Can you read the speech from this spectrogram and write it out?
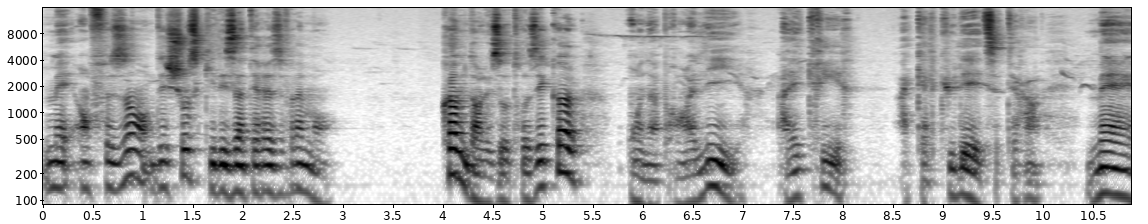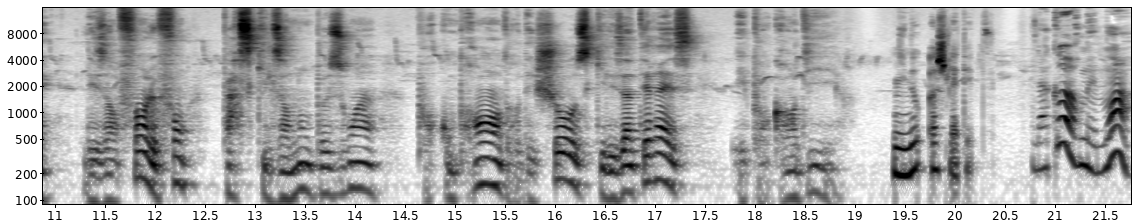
mais en faisant des choses qui les intéressent vraiment. Comme dans les autres écoles, on apprend à lire, à écrire, à calculer, etc. Mais les enfants le font parce qu'ils en ont besoin pour comprendre des choses qui les intéressent et pour grandir. Nino hoche la tête. D'accord, mais moi,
